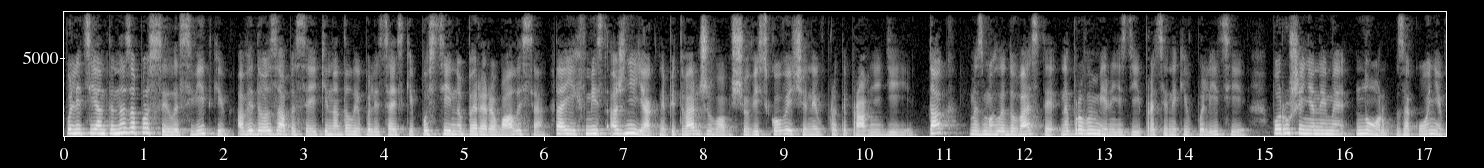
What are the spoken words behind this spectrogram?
поліціянти не запросили свідків, а відеозаписи, які надали поліцейські, постійно переривалися, та їх вміст аж ніяк не підтверджував, що військовий чинив протиправні дії. Так, ми змогли довести неправомірність дій працівників поліції, порушення ними норм законів,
